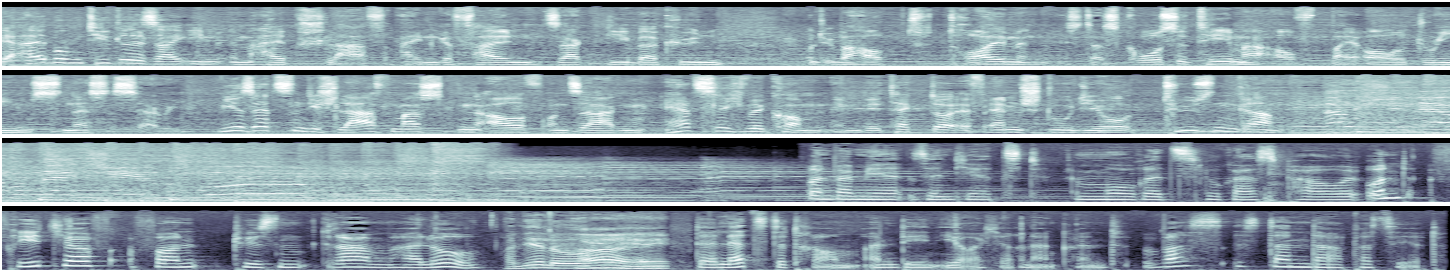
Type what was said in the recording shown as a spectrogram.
Der Albumtitel sei ihm im Halbschlaf eingefallen, sagt Lieberkühn. Und überhaupt, Träumen ist das große Thema auf By All Dreams Necessary. Wir setzen die Schlafmasken auf und sagen herzlich willkommen im Detektor FM Studio Thysengramm. Und bei mir sind jetzt Moritz, Lukas, Paul und Friedjof von Thysengramm. Hallo. Hallo. Hi. Der letzte Traum, an den ihr euch erinnern könnt. Was ist dann da passiert?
